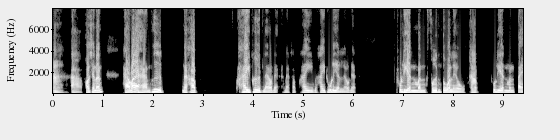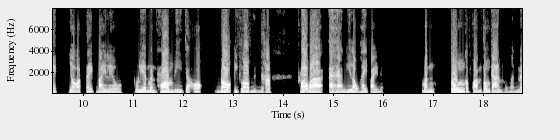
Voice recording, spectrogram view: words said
อ่า อ่า เพราะฉะนั้นถามว่าอาหารพืชนะครับ ให้พืชแล้วเนี่ยนะครับ ให้ให้ทุเรียนแล้วเนี่ย ทุเรียนมันฟื้นตัวเร็วครับ ทุเรียนมันแตกยอดแตกใบเร็ว ทุเรียนมันพร้อมที่จะออกดอกอีกรอบหนึ่งเนี่ยครับ เพราะว่าอาหารที่เราให้ไปเนี่ย มันตรงกับความต้องการของมันณ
